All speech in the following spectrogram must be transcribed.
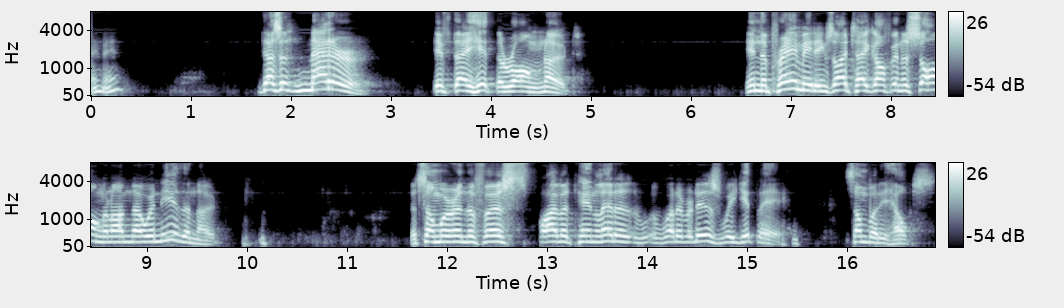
Amen. Doesn't matter if they hit the wrong note. In the prayer meetings, I take off in a song and I'm nowhere near the note. but somewhere in the first five or ten letters, whatever it is, we get there. Somebody helps.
